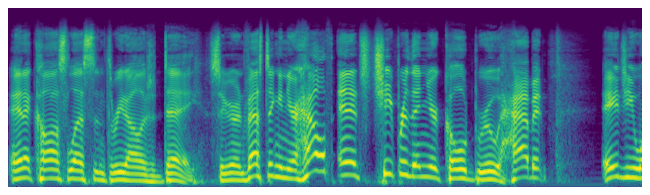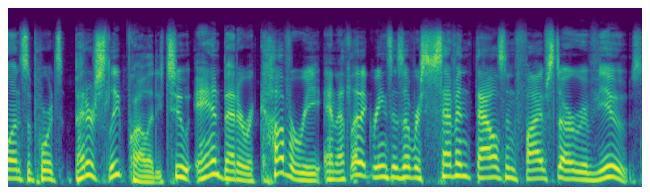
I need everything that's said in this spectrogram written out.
And it costs less than $3 a day. So you're investing in your health and it's cheaper than your cold brew habit. AG1 supports better sleep quality too and better recovery. And Athletic Greens has over 7,000 five star reviews.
